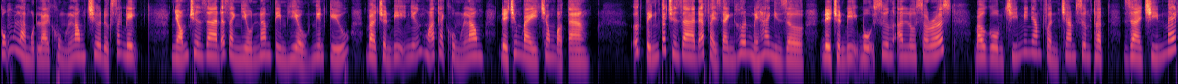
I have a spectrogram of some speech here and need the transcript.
cũng là một loài khủng long chưa được xác định. Nhóm chuyên gia đã dành nhiều năm tìm hiểu, nghiên cứu và chuẩn bị những hóa thạch khủng long để trưng bày trong bảo tàng. Ước tính các chuyên gia đã phải dành hơn 12.000 giờ để chuẩn bị bộ xương Allosaurus, bao gồm 95% xương thật, dài 9 mét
